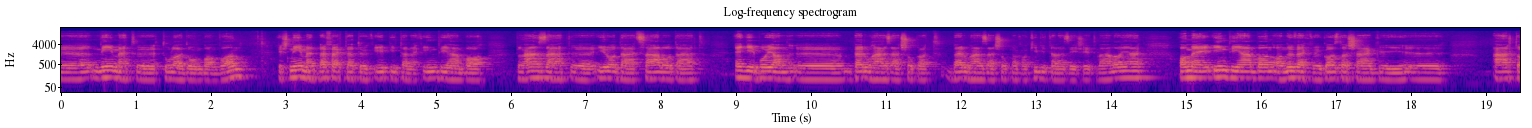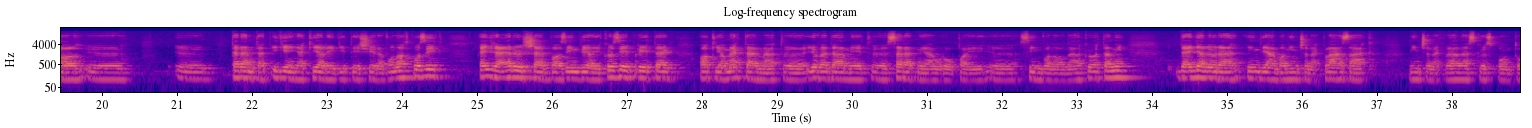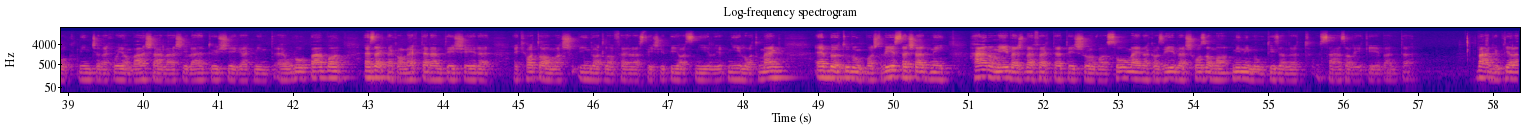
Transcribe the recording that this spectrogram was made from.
német tulajdonban van, és német befektetők építenek Indiába plázát, irodát, szállodát, egyéb olyan beruházásokat, beruházásoknak a kivitelezését vállalják, amely Indiában a növekvő gazdasági által teremtett igények kielégítésére vonatkozik. Egyre erősebb az indiai középréteg, aki a megtermelt jövedelmét szeretné európai színvonalon elkölteni, de egyelőre Indiában nincsenek plázák, nincsenek wellness központok, nincsenek olyan vásárlási lehetőségek, mint Európában. Ezeknek a megteremtésére egy hatalmas ingatlanfejlesztési piac nyílott meg. Ebből tudunk most részesedni. Három éves befektetésről van szó, melynek az éves hozama minimum 15 évente. Várjuk jelen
